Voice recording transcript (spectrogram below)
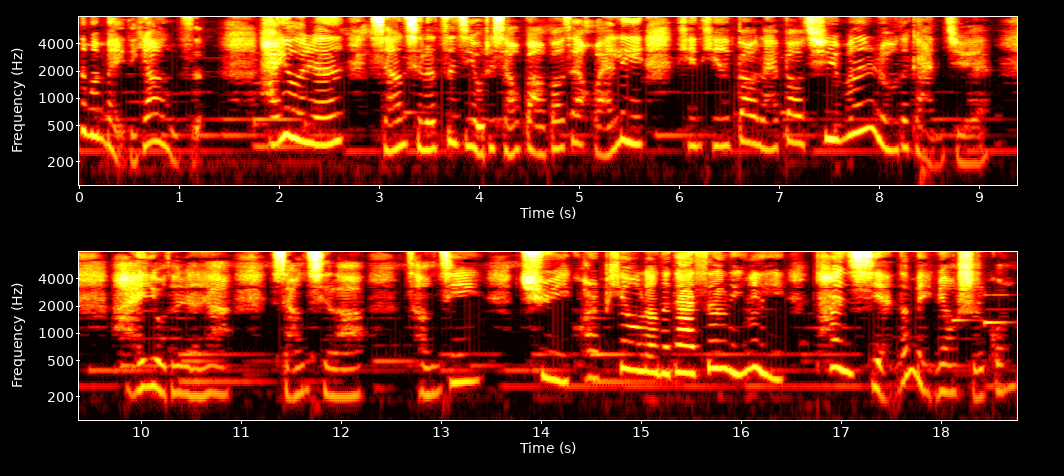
那么美的样子；还有的人想起了自己有着小宝宝在怀里，天天抱来抱去，温柔的感觉；还有的人呀，想起了曾经去一块漂亮的大森林里探险的美妙时光。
